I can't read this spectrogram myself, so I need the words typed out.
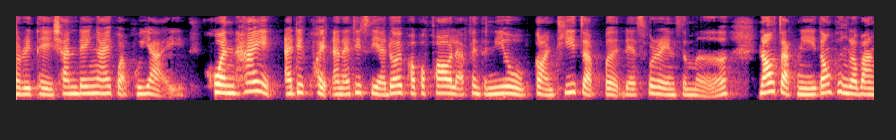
irritation ได้ง่ายกว่าผู้ใหญ่ ควรให้ adequate anesthesia ด้วย propofol และ fentanyl ก่อนที่จะเปิด d e s p e r a n เสมอ นอกจากนี้ต้องพึงระวัง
